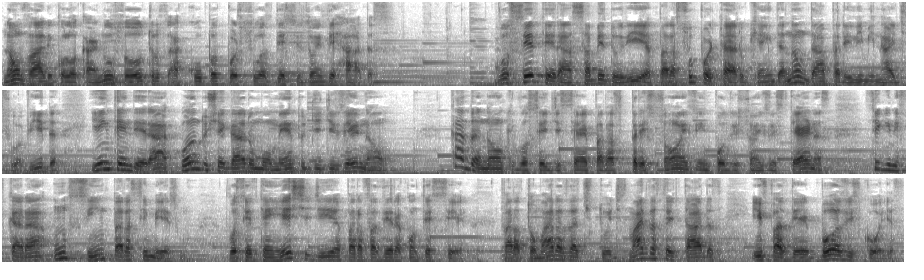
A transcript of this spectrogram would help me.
Não vale colocar nos outros a culpa por suas decisões erradas. Você terá sabedoria para suportar o que ainda não dá para eliminar de sua vida e entenderá quando chegar o momento de dizer não. Cada não que você disser para as pressões e imposições externas significará um sim para si mesmo. Você tem este dia para fazer acontecer, para tomar as atitudes mais acertadas e fazer boas escolhas.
